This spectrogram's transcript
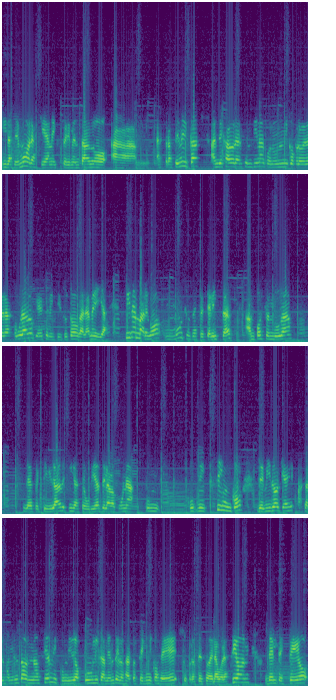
y las demoras que han experimentado a AstraZeneca han dejado a la Argentina con un único proveedor asegurado, que es el Instituto Galameya. Sin embargo, muchos especialistas han puesto en duda la efectividad y la seguridad de la vacuna Sputnik 5, debido a que hasta el momento no se han difundido públicamente los datos técnicos de su proceso de elaboración, del testeo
